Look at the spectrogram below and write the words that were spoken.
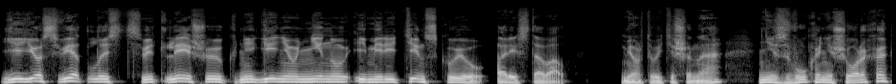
ее светлость, светлейшую княгиню Нину Имеретинскую арестовал. Мертвая тишина, ни звука, ни шороха,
